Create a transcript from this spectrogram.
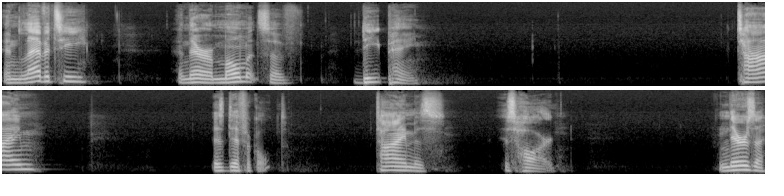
and levity, and there are moments of deep pain. Time is difficult time is, is hard. And there's a,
